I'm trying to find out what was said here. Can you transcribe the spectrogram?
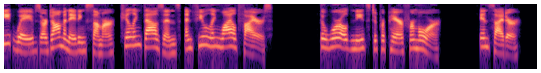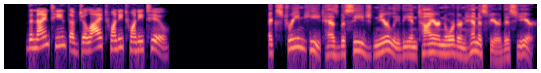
Heat waves are dominating summer, killing thousands, and fueling wildfires. The world needs to prepare for more. Insider. The 19th of July 2022. Extreme heat has besieged nearly the entire northern hemisphere this year.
